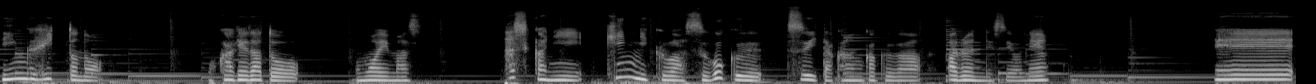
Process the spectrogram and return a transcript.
リングフィットのおかげだと思います。確かに筋肉はすごくついた感覚があるんですよね。で、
